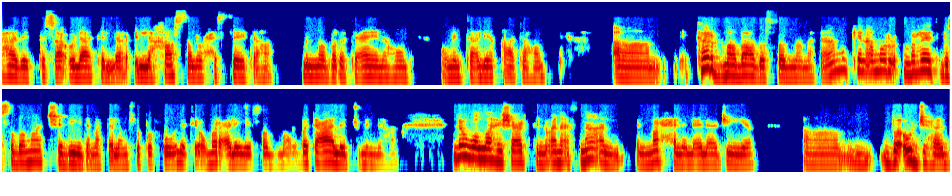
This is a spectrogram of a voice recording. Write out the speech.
هذه التساؤلات اللي, خاصة لو حسيتها من نظرة عينهم ومن تعليقاتهم. كرب ما بعد الصدمة مثلا. ممكن أمر مريت بصدمات شديدة مثلا في طفولتي أو مر علي صدمة وبتعالج منها. لو والله شعرت إنه أنا أثناء المرحلة العلاجية بأجهد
